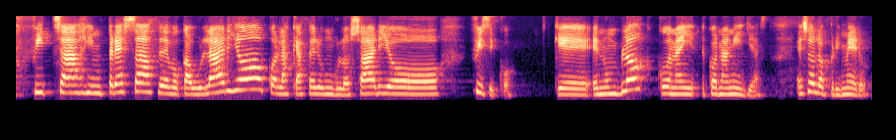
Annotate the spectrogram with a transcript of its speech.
fichas impresas de vocabulario con las que hacer un glosario físico, que en un blog con, con anillas. Eso es lo primero.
